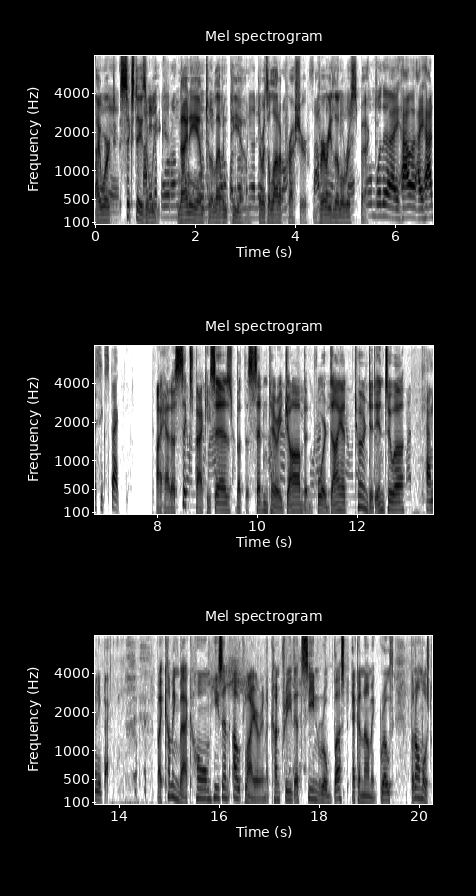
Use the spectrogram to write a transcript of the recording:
I worked six days a week, 9 a.m. to 11 p.m. There was a lot of pressure, very little respect. I had six pack. I had a six pack, he says, but the sedentary job and poor diet turned it into a family pack. By coming back home, he's an outlier in a country that's seen robust economic growth, but almost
